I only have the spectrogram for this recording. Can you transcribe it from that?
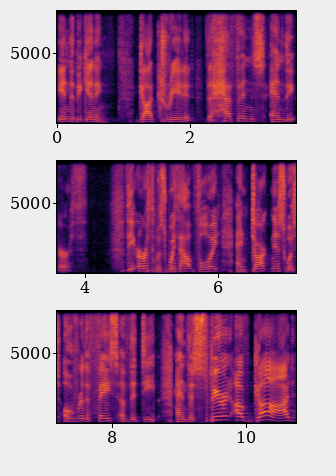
In the beginning, God created the heavens and the earth. The earth was without void, and darkness was over the face of the deep, and the Spirit of God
